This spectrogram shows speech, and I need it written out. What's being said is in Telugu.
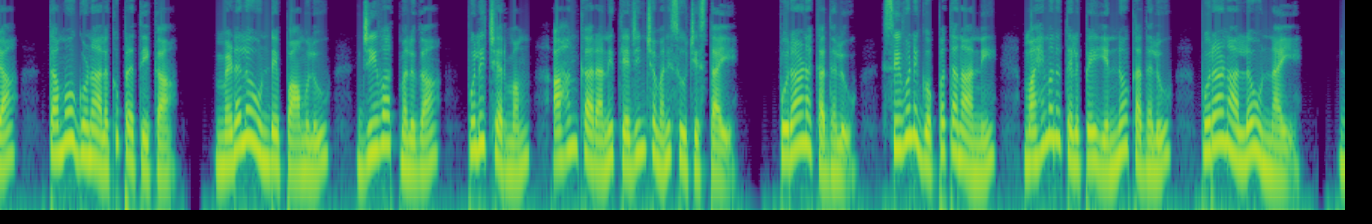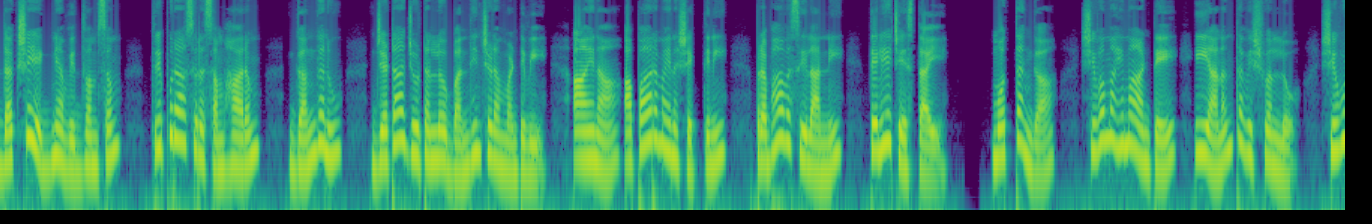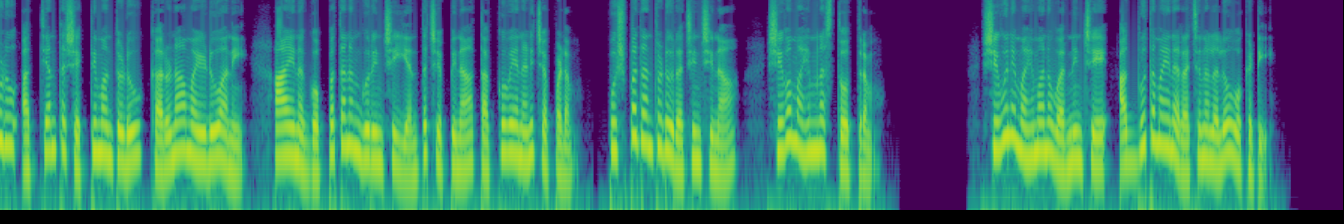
తమో గుణాలకు ప్రతీక. మెడలో ఉండే పాములు జీవాత్మలుగా పులిచర్మం అహంకారాన్ని త్యజించమని సూచిస్తాయి. పురాణ కథలు. శివుని గొప్పతనాన్ని మహిమను తెలిపే ఎన్నో కథలు పురాణాల్లో ఉన్నాయి. దక్షయజ్ఞ విధ్వంసం త్రిపురాసుర సంహారం గంగను జటాజూటంలో బంధించడం వంటివి ఆయన అపారమైన శక్తిని ప్రభావశీలాన్ని తెలియచేస్తాయి. మొత్తంగా శివమహిమ అంటే ఈ అనంత విశ్వంలో శివుడు అత్యంత శక్తిమంతుడు కరుణామయుడు అని ఆయన గొప్పతనం గురించి ఎంత చెప్పినా తక్కువేనని చెప్పడం. పుష్పదంతుడు రచించిన శివమహిమ్న స్తోత్రం. శివుని మహిమను వర్ణించే అద్భుతమైన రచనలలో ఒకటి.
